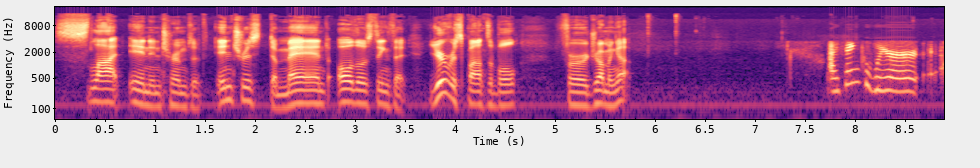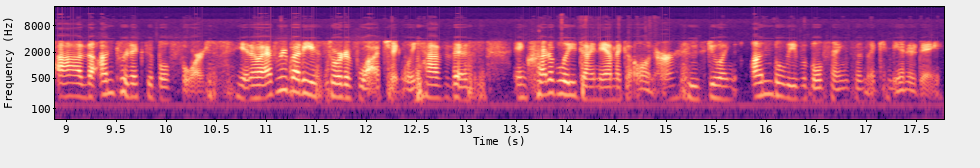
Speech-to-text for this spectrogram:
slot in in terms of interest, demand, all those things that you're responsible for drumming up? I think we're uh, the unpredictable force. You know, everybody is sort of watching. We have this incredibly dynamic owner who's doing unbelievable things in the community.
